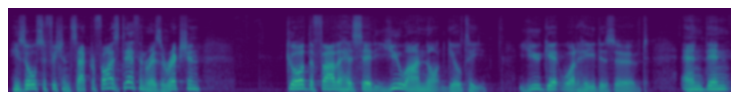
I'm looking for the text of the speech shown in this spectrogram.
his all sufficient sacrifice, death, and resurrection, God the Father has said, You are not guilty. You get what he deserved. And then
